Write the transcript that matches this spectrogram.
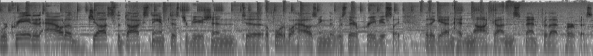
were created out of just the doc stamp distribution to affordable housing that was there previously, that again had not gotten spent for that purpose.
